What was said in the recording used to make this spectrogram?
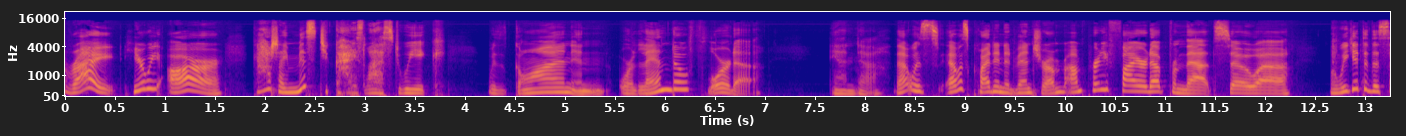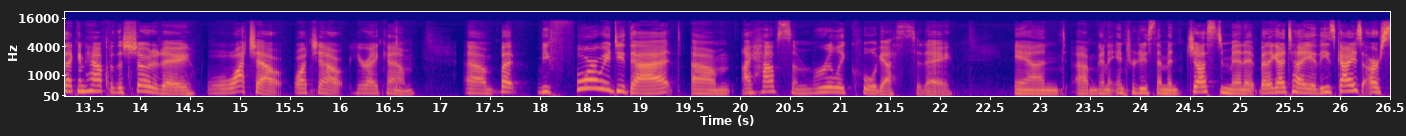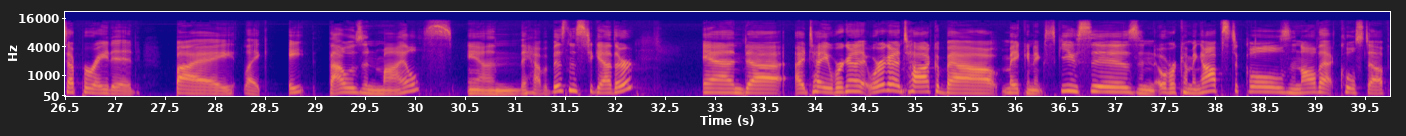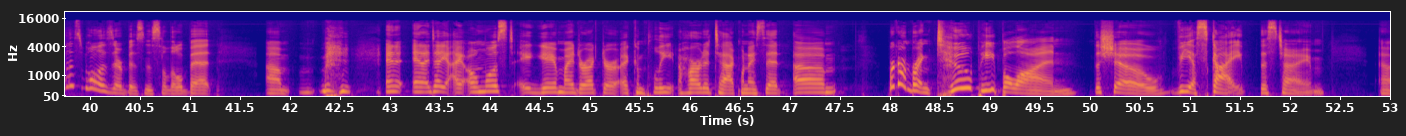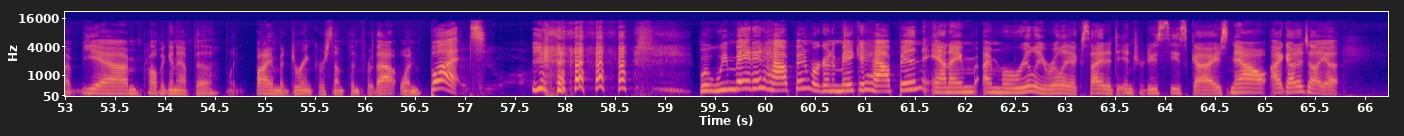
All right, here we are. Gosh, I missed you guys last week. Was gone in Orlando, Florida, and uh, that was that was quite an adventure. I'm I'm pretty fired up from that. So uh, when we get to the second half of the show today, watch out, watch out. Here I come. Um, but before we do that, um, I have some really cool guests today. And I'm going to introduce them in just a minute. But I got to tell you, these guys are separated by like 8,000 miles and they have a business together. And uh, I tell you, we're gonna we're gonna talk about making excuses and overcoming obstacles and all that cool stuff, as well as their business a little bit. Um, and and I tell you, I almost gave my director a complete heart attack when I said, um, "We're gonna bring two people on the show via Skype this time." Uh, yeah, I'm probably gonna have to like buy him a drink or something for that one, but. Yeah. well, we made it happen. We're going to make it happen, and I'm I'm really really excited to introduce these guys. Now, I got to tell you,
